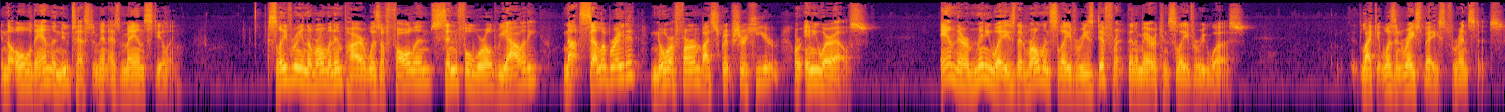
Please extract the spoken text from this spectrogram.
in the Old and the New Testament as man stealing. Slavery in the Roman Empire was a fallen, sinful world reality, not celebrated nor affirmed by Scripture here or anywhere else. And there are many ways that Roman slavery is different than American slavery was like it wasn't race based, for instance.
